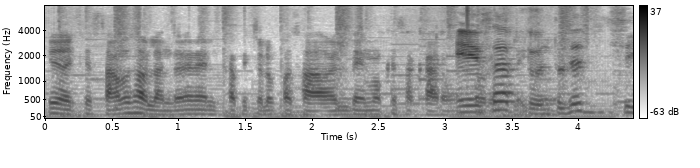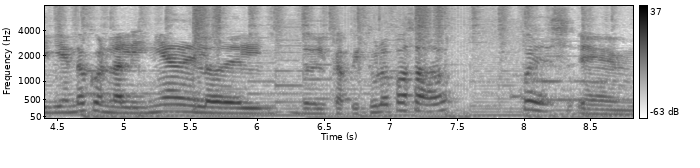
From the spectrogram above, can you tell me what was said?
del que estábamos hablando en el capítulo pasado, el demo que sacaron. Exacto, entonces siguiendo con la línea de lo del, capítulo pasado, pues em,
